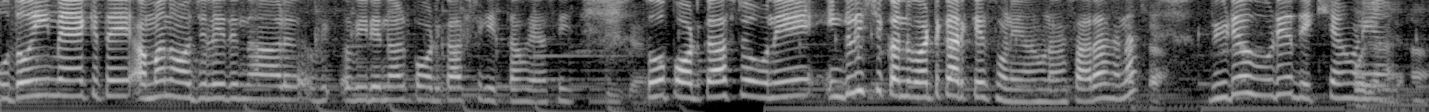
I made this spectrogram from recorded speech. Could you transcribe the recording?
ਉਦੋਂ ਹੀ ਮੈਂ ਕਿਤੇ ਅਮਨ ਔਜਲੇ ਦੇ ਨਾਲ ਵੀ- ਵੀਰੇ ਨਾਲ ਪੋਡਕਾਸਟ ਕੀਤਾ ਹੋਇਆ ਸੀ। ਠੀਕ ਹੈ। ਤੋਂ ਪੋਡਕਾਸਟ ਉਹਨੇ ਇੰਗਲਿਸ਼ ਚ ਕਨਵਰਟ ਕਰਕੇ ਸੁਣਿਆ ਹੋਣਾ ਸਾਰਾ ਹਨਾ? ਅੱਛਾ। ਵੀਡੀਓ ਵੀਡੀਓ ਦੇਖਿਆ ਹੋਣੀਆਂ। ਜਾਂਦੀ ਹੈ, ਹਾਂ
